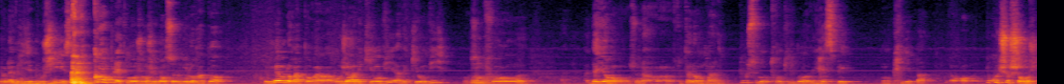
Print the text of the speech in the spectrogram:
Et on a mis des bougies, et ça a complètement changé non seulement le rapport, mais même le rapport à- aux gens avec qui on vit, avec qui on vit, aux Mhm. enfants. euh. D'ailleurs, on- tout à l'heure, on parlait doucement, tranquillement, avec respect. On ne criait pas. On- beaucoup de choses changent.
